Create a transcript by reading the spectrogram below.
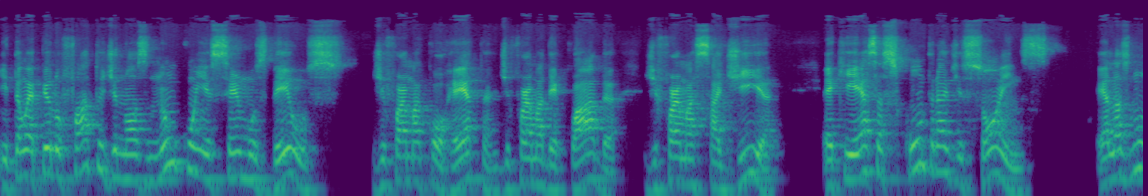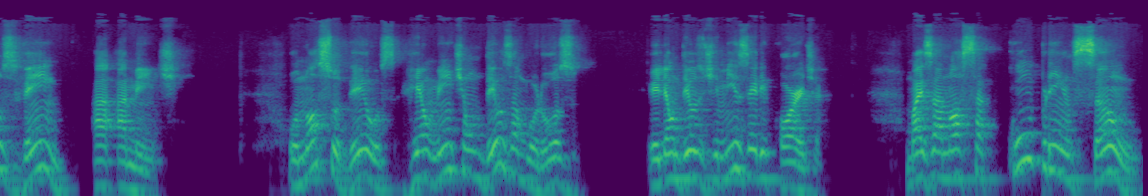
Então, é pelo fato de nós não conhecermos Deus de forma correta, de forma adequada, de forma sadia, é que essas contradições elas nos vêm à, à mente. O nosso Deus realmente é um Deus amoroso, ele é um Deus de misericórdia, mas a nossa compreensão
